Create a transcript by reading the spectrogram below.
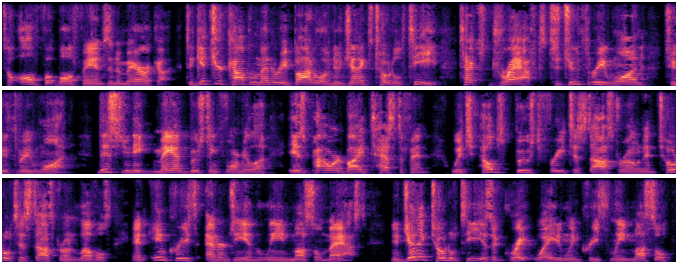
to all football fans in America. To get your complimentary bottle of Nugenix Total T, text DRAFT to 231 231. This unique man boosting formula is powered by Testofen, which helps boost free testosterone and total testosterone levels and increase energy and lean muscle mass. Nugenix Total T is a great way to increase lean muscle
